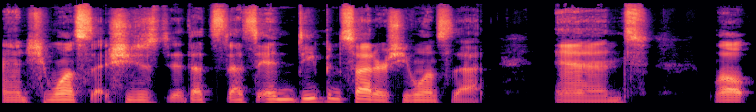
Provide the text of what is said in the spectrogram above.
and she wants that she just that's that's in deep inside her she wants that and well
